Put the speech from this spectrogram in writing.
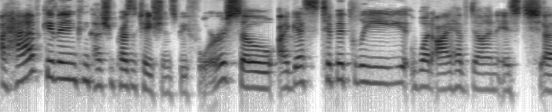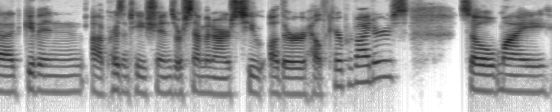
I have given concussion presentations before. So I guess typically what I have done is uh, given uh, presentations or seminars to other healthcare providers. So my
